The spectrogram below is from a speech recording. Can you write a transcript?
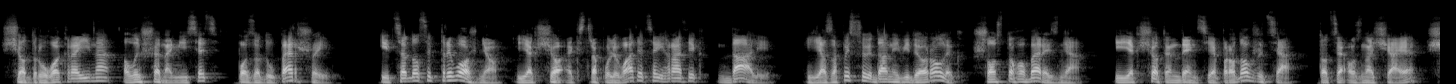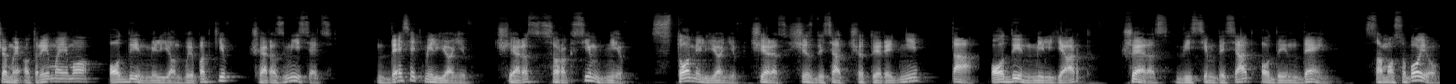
що друга країна лише на місяць позаду першої. І це досить тривожно, якщо екстраполювати цей графік далі. Я записую даний відеоролик 6 березня, і якщо тенденція продовжиться, то це означає, що ми отримаємо 1 мільйон випадків через місяць, 10 мільйонів через 47 днів, 100 мільйонів через 64 дні та 1 мільярд через 81 день. Само собою,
